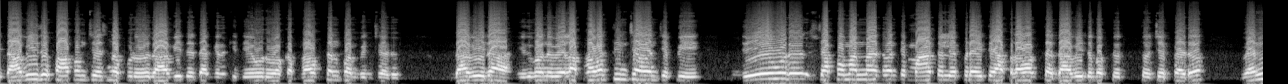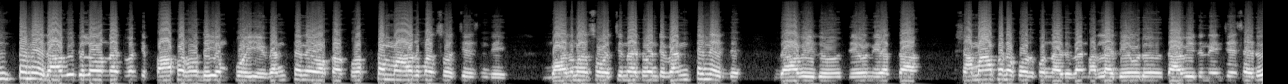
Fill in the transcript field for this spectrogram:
దావీదు పాపం చేసినప్పుడు దావీదు దగ్గరికి దేవుడు ఒక ప్రవక్తను పంపించాడు. దావీదా ఇదిగో నువ్వు ఇలా ప్రవర్తించావని చెప్పి దేవుడు చెప్పమన్నటువంటి మాటలు ఎప్పుడైతే ఆ ప్రవక్త దావీదు భక్తుడితో చెప్పాడో వెంటనే దావీదులో ఉన్నటువంటి పాప హృదయం పోయి వెంటనే ఒక కొత్త మారు మనసు వచ్చేసింది. మారు మనసు వచ్చినటువంటి వెంటనే దావీదు దేవుని యొక్క క్షమాపణ కోరుకున్నాడు. మరలా దేవుడు దావీదుని ఏం చేశాడు?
